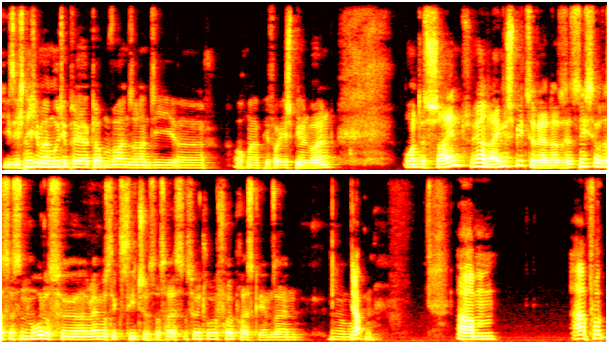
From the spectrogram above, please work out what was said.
die sich nicht immer Multiplayer kloppen wollen, sondern die äh, auch mal PvE spielen wollen. Und es scheint ja ein eigenes Spiel zu werden. Also es ist jetzt nicht so, dass es ein Modus für Rainbow Six Siege ist. Das heißt, es wird wohl Vollpreis-Game sein. Ja. Ähm, ah, vom,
